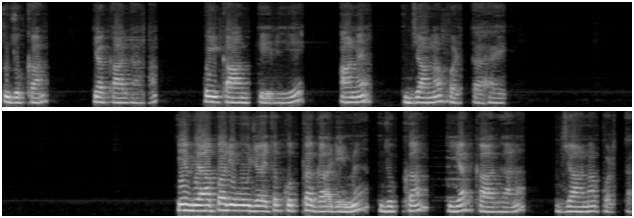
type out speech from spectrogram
दुकान या कारखाना कोई काम के लिए आने जाना पड़ता है। ये व्यापारी हो जाए तो खुद का गाड़ी में दुकान या कारखाना जाना पड़ता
